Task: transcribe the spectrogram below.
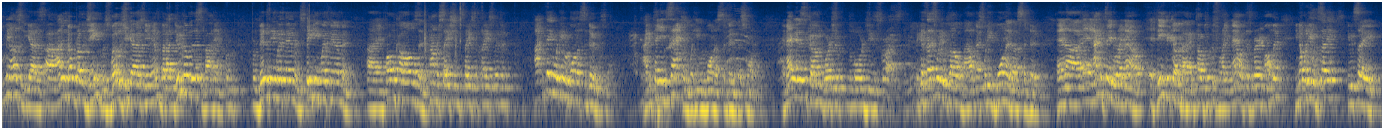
me be honest with you guys. Uh, I didn't know Brother Gene as well as you guys knew him, but I do know this about him from, from visiting with him and speaking with him and, uh, and phone calls and conversations face to face with him. I can tell you what he would want us to do this morning. I can tell you exactly what he would want us to do this morning. And that is to come and worship the Lord Jesus Christ. Because that's what he was all about. That's what he wanted us to do. And, uh, and I can tell you right now, if he could come back and talk to us right now at this very moment, you know what he would say? He would say,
